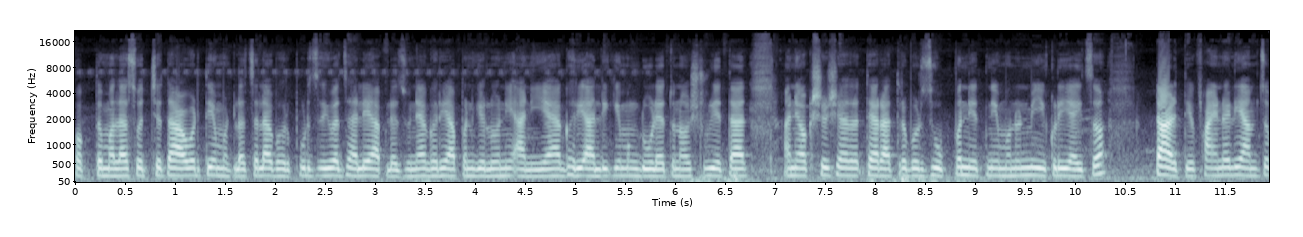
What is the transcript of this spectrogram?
फक्त मला स्वच्छता आवडते म्हटलं चला भरपूर दिवस झाले आपल्या जुन्या घरी आपण गेलो नाही आणि या घरी आले की मग डोळ्यातून अश्रू येतात आणि अक्षरशः त्या रात्रभर झोप पण येत नाही म्हणून मी इकडे यायचं टाळते. फायनली आमचं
